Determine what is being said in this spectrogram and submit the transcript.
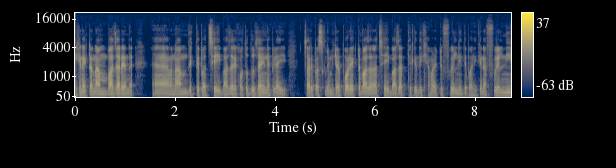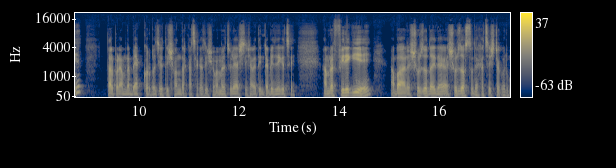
এখানে একটা নাম বাজারের নাম দেখতে পাচ্ছি। এই বাজারে কত দূর জানি না। প্রায় ৪-৫ কিলোমিটার পরে একটা বাজার আছে। এই বাজার থেকে দেখি আমরা একটু ফুয়েল নিতে পারি কিনা। ফুয়েল নিয়ে তারপরে আমরা ব্যাক করব যেহেতু সন্ধ্যার কাছাকাছি সময় আমরা চলে আসছি ৩:৩০ বেজে গেছে। আমরা ফিরে গিয়ে আবার সূর্যোদয় দে সূর্যাস্ত দেখার চেষ্টা করব।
